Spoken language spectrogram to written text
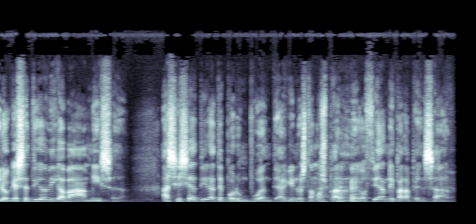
Y lo que ese tío diga va a misa. Así sea, tírate por un puente. Aquí no estamos para negociar ni para pensar.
